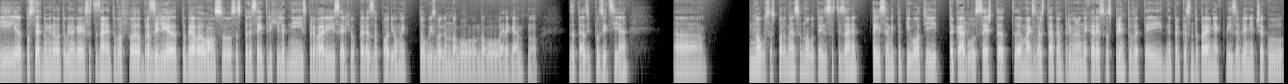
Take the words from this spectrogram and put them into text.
И последно миналата година гледах състезанието в Бразилия. Тогава Алонсо с 53 хилядни изпревари Серхио Перес за подиума и то го излъга много, много елегантно за тази позиция. А, много са, според мен са много тези състезания. Те и самите пилоти така го усещат. Макс Верстапен, примерно, не харесва спринтовете и непрекъснато прави някакви изявления, че ако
